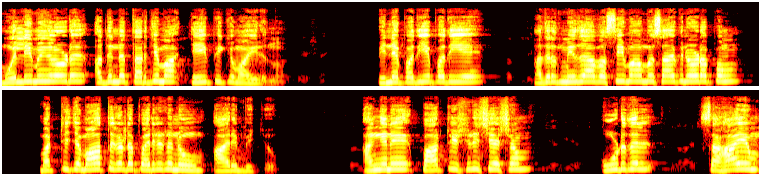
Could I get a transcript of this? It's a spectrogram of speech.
മൊല്യമങ്ങളോട് അതിന്റെ തർജമ ചെയ്യിപ്പിക്കുമായിരുന്നു പിന്നെ പതിയെ പതിയെ ഹജറത് മിത വസീം മുഹമ്മദ് സാഹിബിനോടൊപ്പം മറ്റ് ജമാഅത്തുകളുടെ പര്യടനവും ആരംഭിച്ചു. അങ്ങനെ പാർട്ടീഷന് ശേഷം കൂടുതൽ സഹായം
